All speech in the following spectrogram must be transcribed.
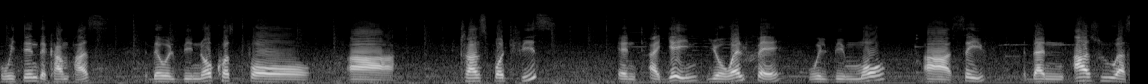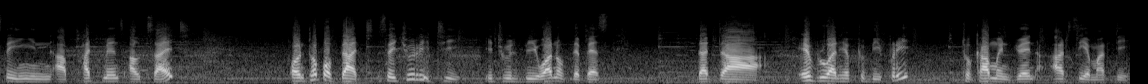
within the campus. There will be no cost for uh, transport fees. And again, your welfare will be more uh, safe than us who are staying in apartments outside. On top of that, security, it will be one of the best. That uh, everyone have to be free to come and join RCMRD.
